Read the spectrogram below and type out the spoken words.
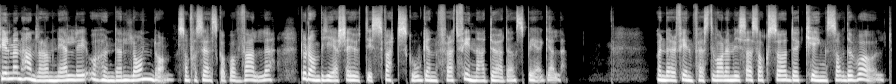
Filmen handlar om Nelly och hunden London som får sällskap av Valle då de beger sig ut i Svartskogen för att finna dödens spegel. Under filmfestivalen visas också The Kings of the World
